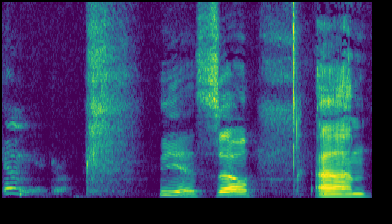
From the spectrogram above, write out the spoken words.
Come here, girl. yes. So, um,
